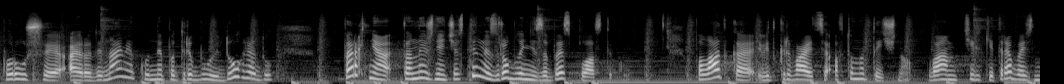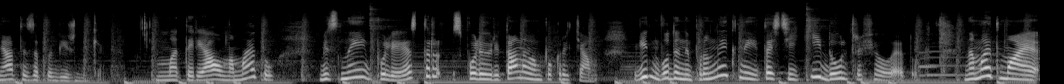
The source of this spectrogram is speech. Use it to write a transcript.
порушує аеродинаміку, не потребує догляду. Верхня та нижня частини зроблені з АБС пластику. Палатка відкривається автоматично. Вам тільки треба зняти запобіжники. Матеріал намету міцний поліестер з поліуретановим покриттям. Він водонепроникний та стійкий до ультрафіолету. Намет має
